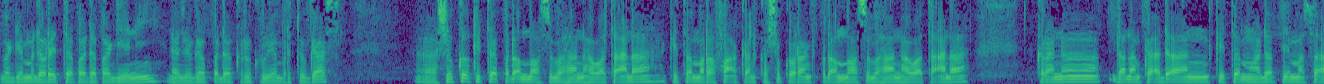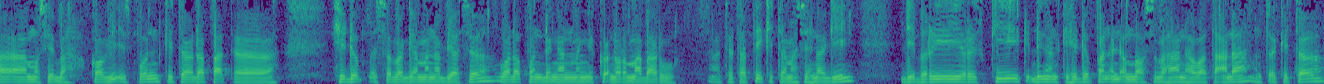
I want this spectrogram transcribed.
sebagai moderator pada pagi ini dan juga pada kru-kru yang bertugas. Uh, syukur kita kepada Allah Subhanahu Wa Taala, kita merafakkan kesyukuran kepada Allah Subhanahu Wa Taala kerana dalam keadaan kita menghadapi masa uh, musibah Covid pun kita dapat uh, hidup sebagaimana biasa walaupun dengan mengikut norma baru. Uh, tetapi kita masih lagi diberi rezeki dengan kehidupan oleh Allah Subhanahu Wa Taala untuk kita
